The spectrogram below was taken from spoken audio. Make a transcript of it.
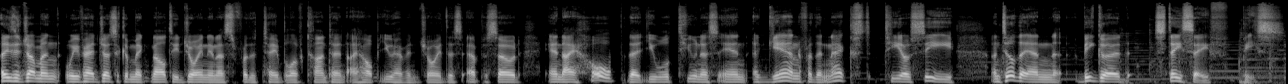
Ladies and gentlemen, we've had Jessica McNulty joining us for the table of content. I hope you have enjoyed this episode, and I hope that you will tune us in again for the next TOC. Until then, be good, stay safe, peace.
